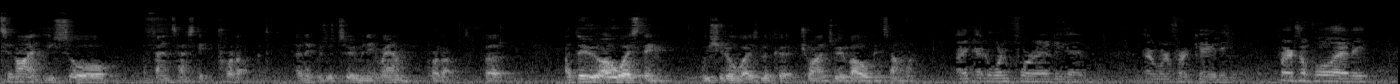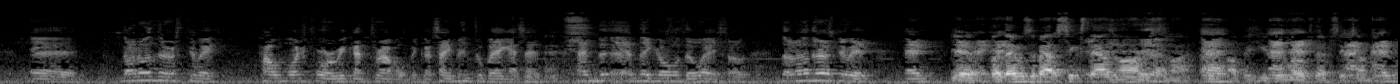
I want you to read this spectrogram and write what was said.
tonight you saw a fantastic product, and it was a two minute round product. But I do always think we should always look at trying to evolve in some way. I got one for Eddie and, one for Katie. First of all, Eddie, uh, don't underestimate how much further we can travel because I've been to Vegas and, and, and they go the way. So don't underestimate. And Yeah, and- but there was about six thousand Irish yeah, tonight. and- I think you do well to have six and, and,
